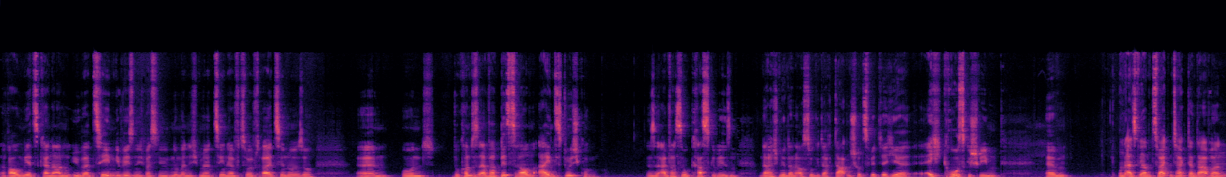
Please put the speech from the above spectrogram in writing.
Raum jetzt, keine Ahnung, über 10 gewesen, ich weiß die Nummer nicht mehr, 10, 11, 12, 13 oder so. Ähm, und du konntest einfach bis Raum 1 durchgucken. Das ist einfach so krass gewesen. Und da habe ich mir dann auch so gedacht, Datenschutz wird ja hier echt groß geschrieben. Ähm, und als wir am zweiten Tag dann da waren,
